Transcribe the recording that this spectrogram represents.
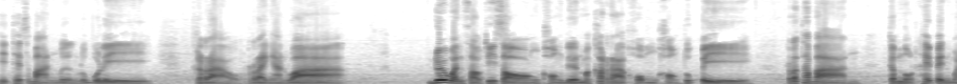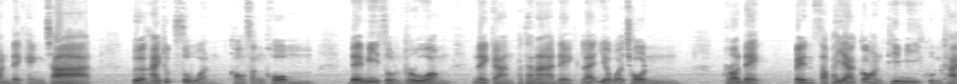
ธิตเทศบาลเมืองลบบุรี กล่าวรายงานว่า ด้วยวันเสาร์ที่2ของเดือนมกราคมของทุกปี รัฐบาลกำหนดให้เป็นวันเด็กแห่งชาติ เพื่อให้ทุกส่วนของสังคม ได้มีส่วนร่วมในการพัฒนาเด็กและเยาวชน เพราะเด็กเป็นทรัพยากรที่มีคุณค่า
